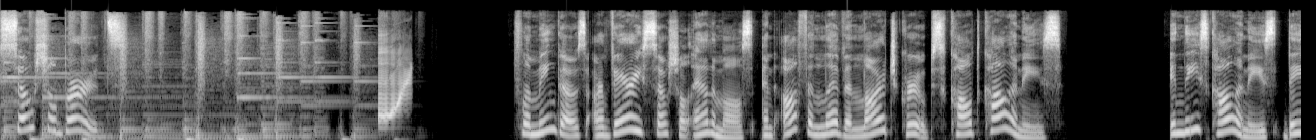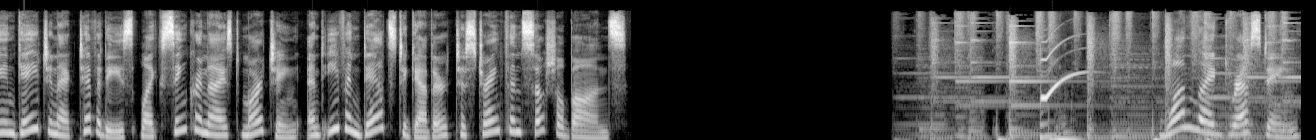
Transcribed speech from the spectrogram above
Social birds. Flamingos are very social animals and often live in large groups called colonies. In these colonies, they engage in activities like synchronized marching and even dance together to strengthen social bonds. One-legged resting.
